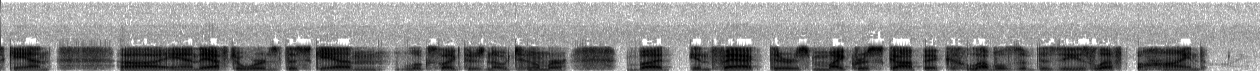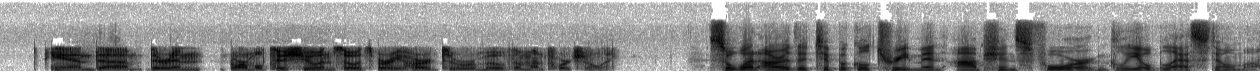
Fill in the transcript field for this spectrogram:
scan, uh, and afterwards the scan looks like there's no tumor. But in fact, there's microscopic levels of disease left behind. And uh, they're in normal tissue, and so it's very hard to remove them, unfortunately. So, what are the typical treatment options for glioblastoma?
